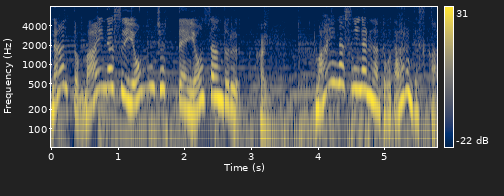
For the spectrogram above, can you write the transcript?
なんとマイナス40.43ドル、はい、マイナスになるなんてことあるんですか？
